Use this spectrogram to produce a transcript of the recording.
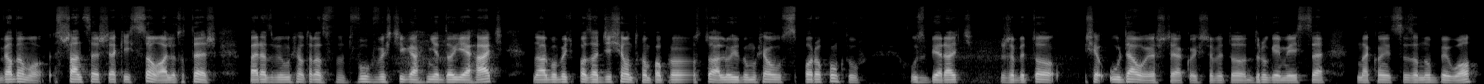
Wiadomo, szanse jeszcze jakieś są, ale to też Perez by musiał teraz w dwóch wyścigach nie dojechać, no albo być poza dziesiątką po prostu, a Luis by musiał sporo punktów uzbierać, żeby to się udało jeszcze jakoś, żeby to drugie miejsce na koniec sezonu było.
